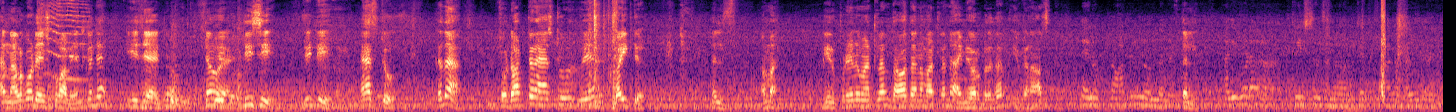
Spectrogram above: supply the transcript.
అని నల్లకోట వేసుకోవాలి. ఎందుకంటే ఈ టీసీ టీటీ హ్యాస్ టు కదా? So doctor has to wear white తెలుసు. అమ్మ మీరు ఇప్పుడైనా మాట్లాడిన తర్వాత అయినా మాట్లాడిన I'm your brother you can ask నేను ప్రాబ్లంలో ఉన్నానండి తల్లి. అది కూడా క్రిస్టియన్స్ అన్న వాళ్ళ చేత బాగా బయలుదేరాను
